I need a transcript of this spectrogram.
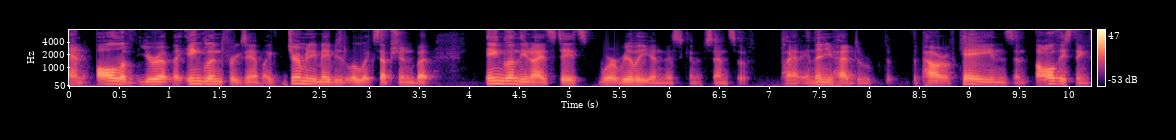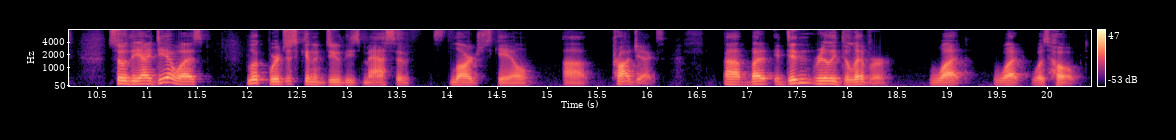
and all of Europe, like England, for example, like Germany maybe is a little exception, but England, the United States were really in this kind of sense of planning. And then you had the, the power of Keynes and all these things. So the idea was, look, we're just to do these massive, large scale uh, projects, uh, but it didn't really deliver what what was hoped.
